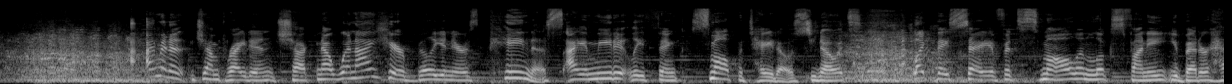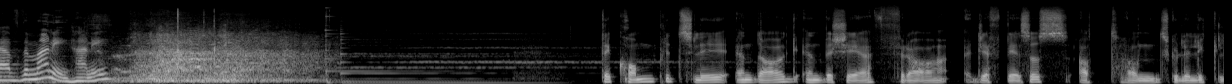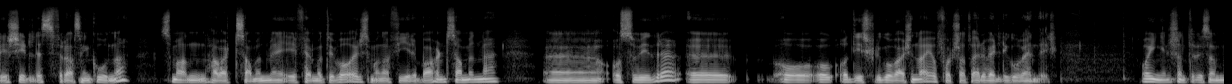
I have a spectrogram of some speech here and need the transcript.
I'm gonna jump right in, Chuck. Now, when I hear billionaire's penis, I immediately think small potatoes. You know, it's like they say if it's small and looks funny, you better have the money, honey. Det kom plutselig en dag en beskjed fra Jeff Bezos at han skulle lykkelig skilles fra sin kone, som han har vært sammen med i 25 år, som han har fire barn sammen med, uh, og så videre. eh, og, og, og de skulle gå hver sin vei og fortsatt være veldig gode venner. Og ingen skjønte liksom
